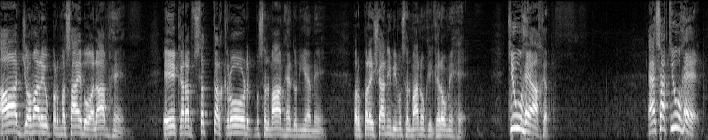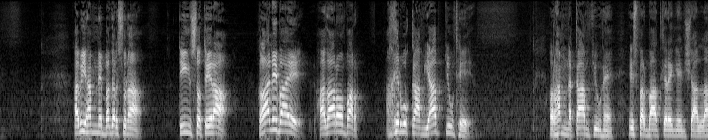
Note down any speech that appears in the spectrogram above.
आज जो हमारे ऊपर मसाइब अलाम हैं, एक अरब सत्तर करोड़ मुसलमान हैं दुनिया में, और परेशानी भी मुसलमानों के घरों में है। क्यों है आखिर ऐसा क्यों है अभी हमने बदर सुना 313 गालिब आए हज़ारों पर आखिर वो कामयाब क्यों थे और हम नाकाम क्यों हैं इस पर बात करेंगे इंशाला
